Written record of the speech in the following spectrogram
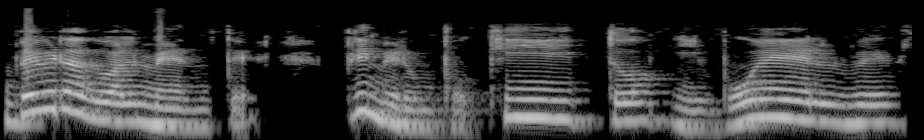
Ve gradualmente. Primero un poquito y vuelves.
